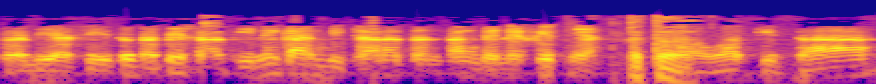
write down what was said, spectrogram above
radiasi itu. Tapi saat ini kan bicara tentang benefitnya Betul. bahwa kita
